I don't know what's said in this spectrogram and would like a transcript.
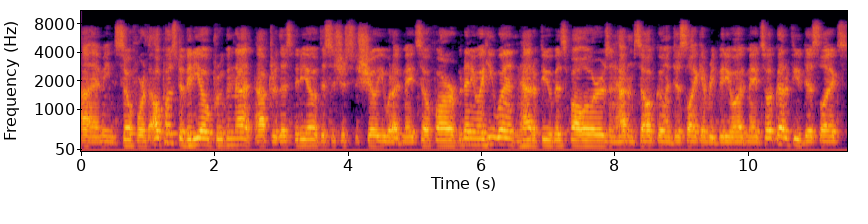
I mean, so forth. I'll post a video proving that after this video. This is just to show you what I've made so far. But anyway, he went and had a few of his followers and had himself go and dislike every video I've made. So I've got a few dislikes.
